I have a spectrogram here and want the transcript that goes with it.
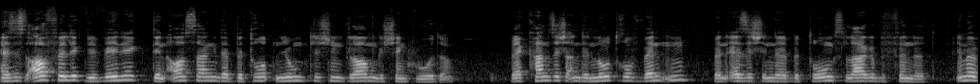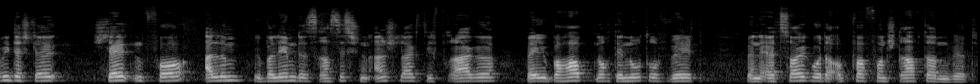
Es ist auffällig, wie wenig den Aussagen der bedrohten Jugendlichen Glauben geschenkt wurde. Wer kann sich an den Notruf wenden, wenn er sich in der Bedrohungslage befindet? Immer wieder stell, stellten vor allem Überlebende des rassistischen Anschlags die Frage, wer überhaupt noch den Notruf wählt, wenn er Zeuge oder Opfer von Straftaten wird.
